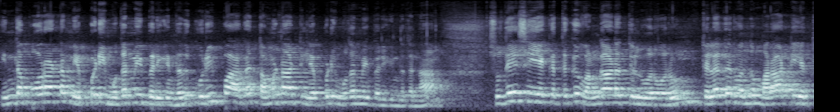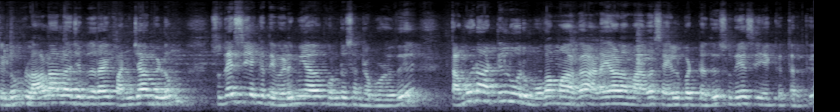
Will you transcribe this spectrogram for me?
இந்த போராட்டம் எப்படி முதன்மை பெறுகின்றது குறிப்பாக தமிழ்நாட்டில் எப்படி முதன்மை பெறுகின்றதுன்னா சுதேசி இயக்கத்துக்கு வங்காளத்தில் ஒருவரும் திலகர் வந்து மராட்டியத்திலும் லாலா லஜபதி ராய் பஞ்சாபிலும் சுதேசி இயக்கத்தை எளிமையாக கொண்டு சென்ற பொழுது தமிழ்நாட்டில் ஒரு முகமாக அடையாளமாக செயல்பட்டது சுதேசி இயக்கத்திற்கு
